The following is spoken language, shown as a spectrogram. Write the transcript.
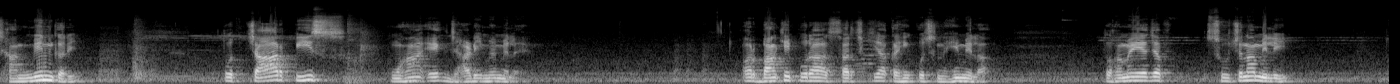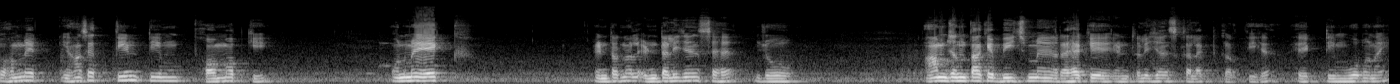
छानबीन करी तो चार पीस वहाँ एक झाड़ी में मिले। और बाकी पूरा सर्च किया, कहीं कुछ नहीं मिला। तो हमें यह जब सूचना मिली तो हमने यहाँ से तीन टीम फॉर्म अप की। उनमें एक इंटरनल इंटेलिजेंस है, जो आम जनता के बीच में रह के इंटेलिजेंस कलेक्ट करती है। एक टीम वो बनाई।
